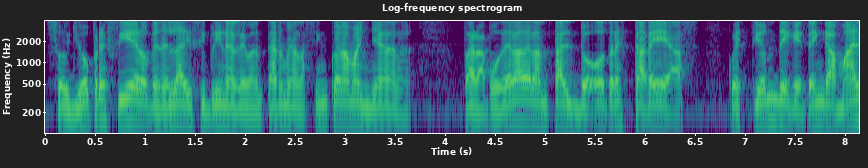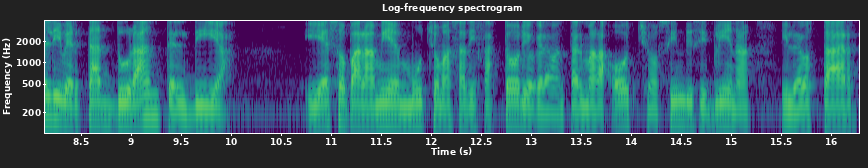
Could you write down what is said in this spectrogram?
So, yo prefiero tener la disciplina de levantarme a las 5 de la mañana para poder adelantar dos o tres tareas. Cuestión de que tenga más libertad durante el día. Y eso para mí es mucho más satisfactorio que levantarme a las 8 sin disciplina y luego estar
